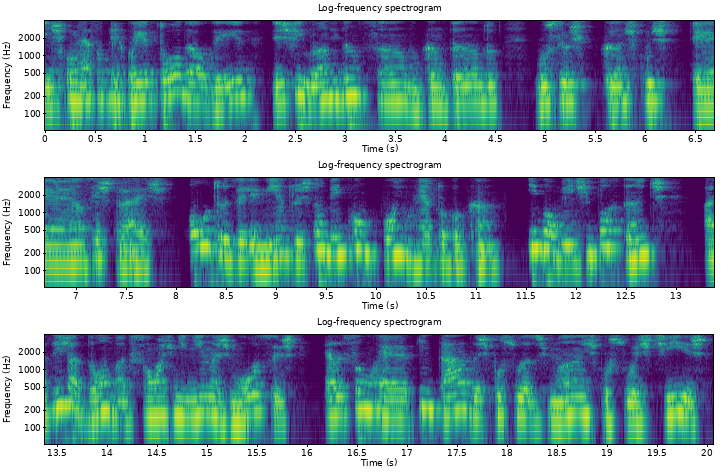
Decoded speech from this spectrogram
eles começam a percorrer toda a aldeia, desfilando e dançando, cantando os seus cânticos é, ancestrais. Outros elementos também compõem o reto rocan. Igualmente importante, as ijadoma, que são as meninas moças, elas são é, pintadas por suas mães, por suas tias,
